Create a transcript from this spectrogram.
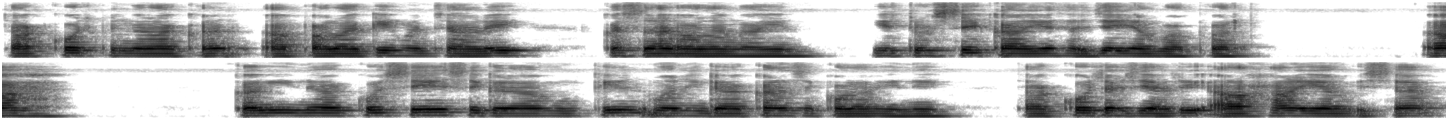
Takut menyalahkan apalagi mencari kesalahan orang lain. Itu sih kalian saja yang baper. Ah, keinginanku sih segera mungkin meninggalkan sekolah ini. Takut terjadi hal-hal yang bisa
